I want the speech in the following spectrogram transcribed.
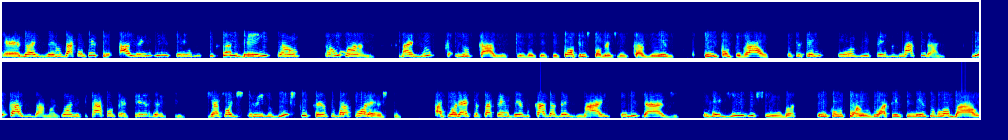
é, nós vemos acontecer, além de incêndios que também são, são humanos. Mas nos, nos casos que você citou, principalmente nos Estados Unidos e em Portugal, você tem os incêndios naturais. No caso da Amazônia, o que está acontecendo é que já foi destruído 20% da floresta. A floresta está perdendo cada vez mais umidade. O regime de chuva, em função do aquecimento global,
